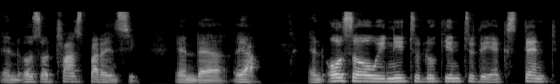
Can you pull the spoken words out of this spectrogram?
and also transparency. And uh, yeah, and also we need to look into the extent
